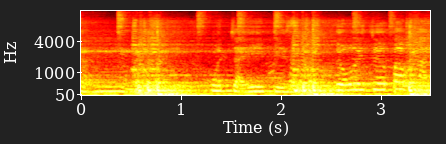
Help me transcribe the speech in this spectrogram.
กันหัวใจปีศโดยเจอปั๊บรัก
